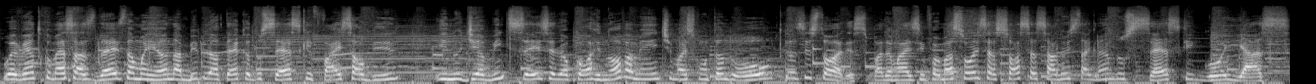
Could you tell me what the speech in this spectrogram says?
O evento começa às 10 da manhã na biblioteca do Sesc Faz Salbir e no dia 26 ele ocorre novamente, mas contando outras histórias. Para mais informações é só acessar o Instagram do Sesc Goiás.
